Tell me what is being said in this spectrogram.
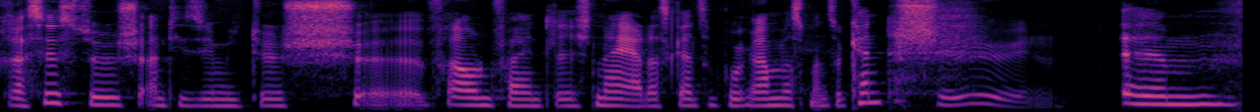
rassistisch, antisemitisch, äh, frauenfeindlich, naja, das ganze Programm, was man so kennt, Schön. ähm,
